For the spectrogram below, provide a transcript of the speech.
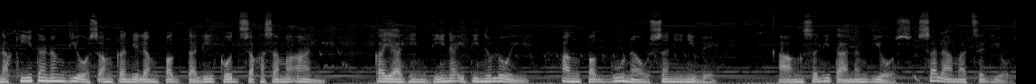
Nakita ng Diyos ang kanilang pagtalikod sa kasamaan, kaya hindi na itinuloy ang paggunaw sa Ninive. Ang salita ng Diyos, salamat sa Diyos.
